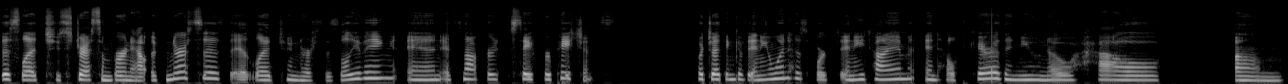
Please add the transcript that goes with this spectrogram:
this led to stress and burnout of nurses. It led to nurses leaving, and it's not for, safe for patients. Which I think if anyone has worked any time in healthcare, then you know how um,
